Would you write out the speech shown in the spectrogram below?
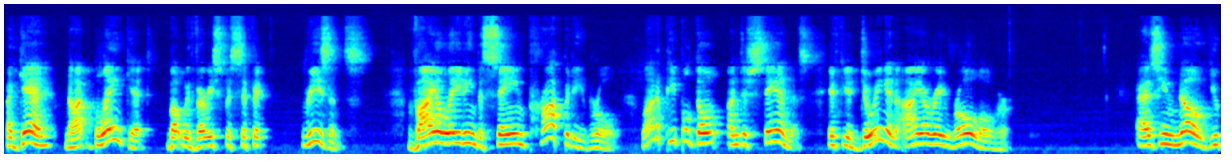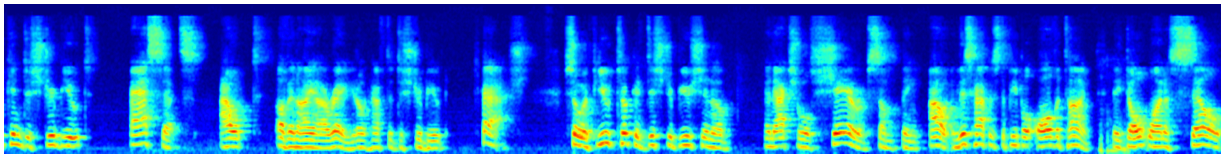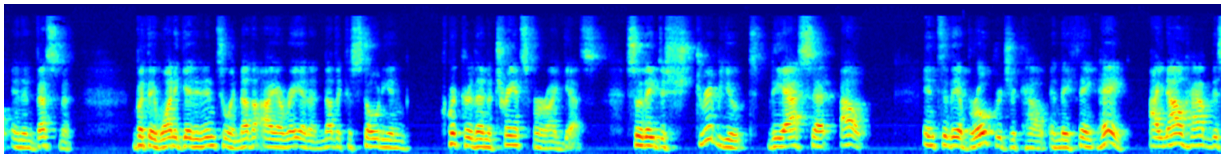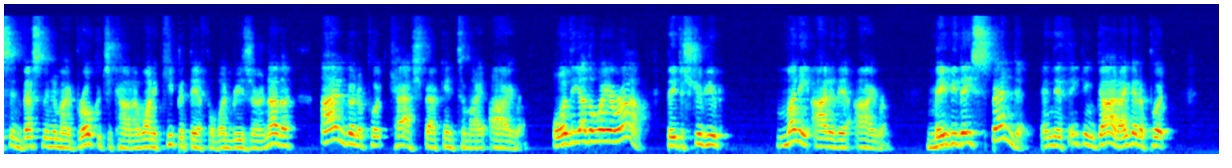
Again, not blanket, but with very specific reasons. Violating the same property rule. A lot of people don't understand this. If you're doing an IRA rollover, as you know, you can distribute assets out of an IRA. You don't have to distribute cash. So if you took a distribution of an actual share of something out, and this happens to people all the time, they don't want to sell an investment, but they want to get it into another IRA at another custodian quicker than a transfer, I guess. So they distribute the asset out into their brokerage account and they think, hey, I now have this investment in my brokerage account. I want to keep it there for one reason or another. I'm going to put cash back into my IRA. Or the other way around. They distribute money out of their IRA. Maybe they spend it and they're thinking, God, I got to put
